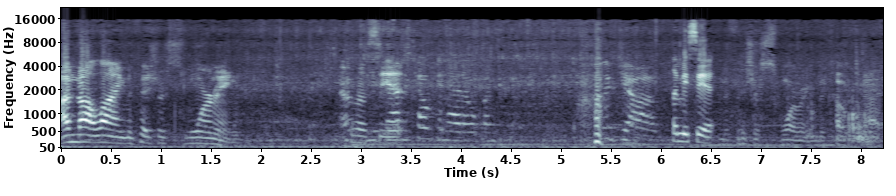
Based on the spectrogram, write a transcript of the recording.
I'm not lying, the fish are swarming. Let's You see got it. a coconut open. Good job. Let me see it. The fish are swarming the coconut.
